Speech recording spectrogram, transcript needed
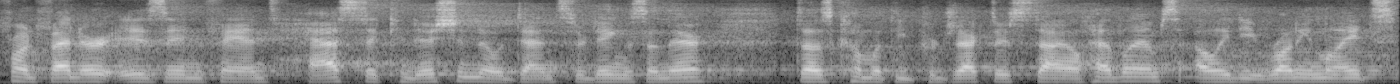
Front fender is in fantastic condition, no dents or dings in there. Does come with the projector style headlamps, LED running lights,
